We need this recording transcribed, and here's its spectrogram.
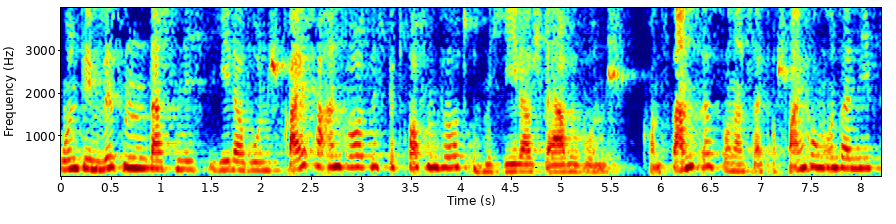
und dem Wissen, dass nicht jeder Wunsch frei verantwortlich getroffen wird und nicht jeder Sterbewunsch konstant ist, sondern vielleicht auch Schwankungen unterliegt.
